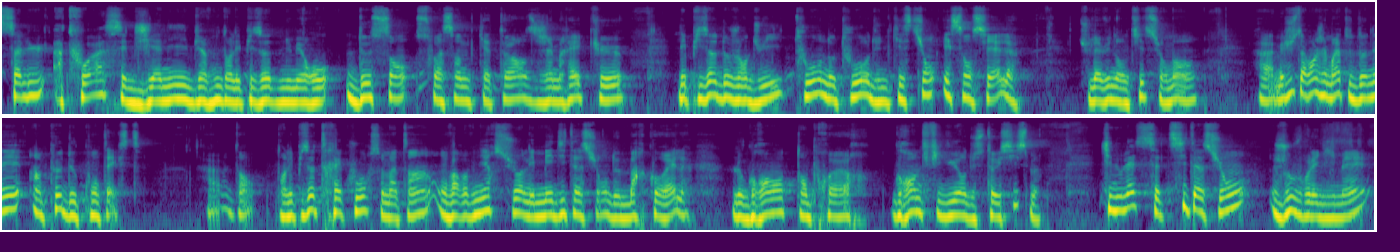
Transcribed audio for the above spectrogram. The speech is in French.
Salut à toi, c'est Gianni, bienvenue dans l'épisode numéro 274. J'aimerais que l'épisode d'aujourd'hui tourne autour d'une question essentielle. Tu l'as vu dans le titre sûrement. Hein. Euh, mais juste avant, j'aimerais te donner un peu de contexte. Euh, dans, dans l'épisode très court ce matin, on va revenir sur les méditations de Marc Aurèle, le grand empereur, grande figure du stoïcisme, qui nous laisse cette citation, j'ouvre les guillemets,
